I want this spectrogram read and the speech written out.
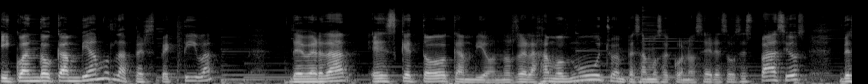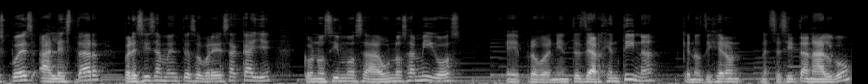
Y cuando cambiamos la perspectiva, de verdad es que todo cambió. Nos relajamos mucho, empezamos a conocer esos espacios. Después, al estar precisamente sobre esa calle, conocimos a unos amigos eh, provenientes de Argentina que nos dijeron necesitan algo.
